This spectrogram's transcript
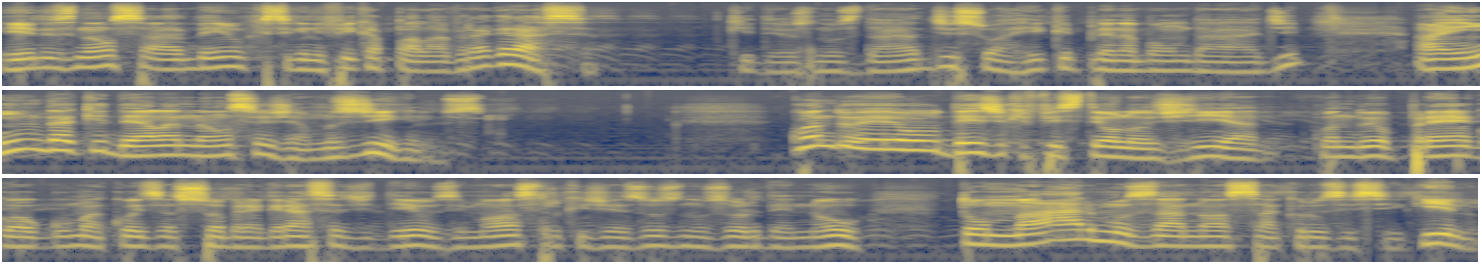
Eles não sabem o que significa a palavra graça, que Deus nos dá de sua rica e plena bondade, ainda que dela não sejamos dignos. Quando eu, desde que fiz teologia, quando eu prego alguma coisa sobre a graça de Deus e mostro que Jesus nos ordenou tomarmos a nossa cruz e segui-lo,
